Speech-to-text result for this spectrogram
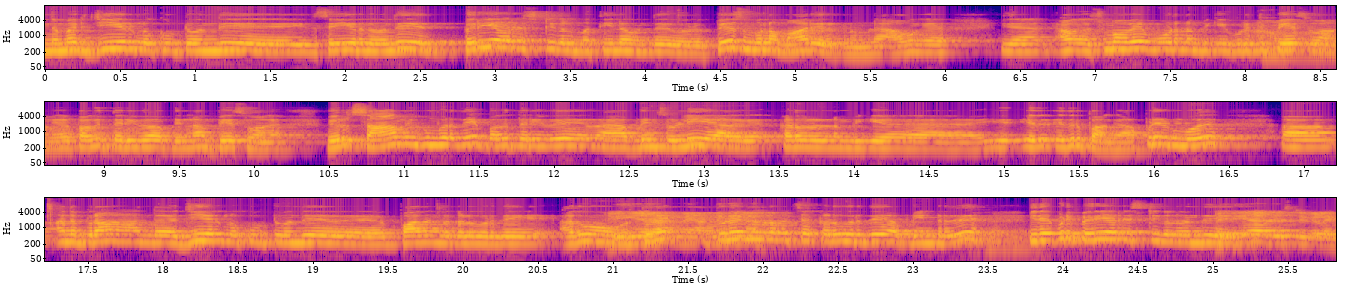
இந்த மாதிரி ஜீயர்களை கூப்பிட்டு வந்து இது செய்கிறது வந்து பெரியாரிஸ்டுகள் மத்தியில் வந்து ஒரு பேசும்பொருளாக மாறி இருக்கணும்ல. அவங்க அவங்க சும்மாவே மூட நம்பிக்கை குறித்து பேசுவாங்க பகுத்தறிவு அப்படின்லாம் பேசுவாங்க. வெறும் சாமி கும்பிட்றதே பகுத்தறிவு அப்படின்னு சொல்லி அதை கடவுள் நம்பிக்கை எதிர் எதிர்ப்பாங்க. அப்படி இருக்கும்போது அந்த பிரா அந்த ஜீயர்களை கூப்பிட்டு வந்து பாதங்களை கழுவுறது அதுவும் ஒரு துணை துணை முதலமைச்சர் கழுவுறது அப்படின்றது இது எப்படி பெரியாரிஸ்டுகள் வந்து பெரியாரிஸ்டுகளை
